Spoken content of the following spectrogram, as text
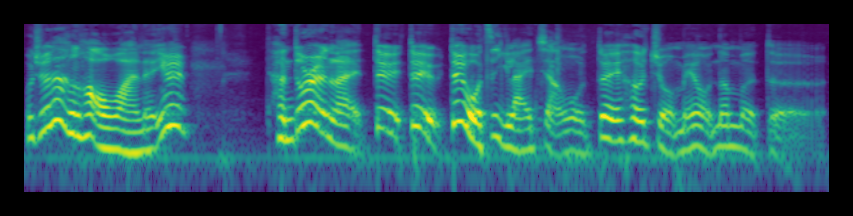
我觉得很好玩的，因为很多人来，对对对我自己来讲，我对喝酒没有那么的。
